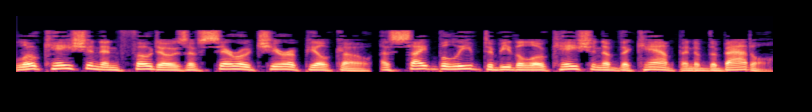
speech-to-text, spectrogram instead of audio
Location and photos of Cerro Chirapilco, a site believed to be the location of the camp and of the battle.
